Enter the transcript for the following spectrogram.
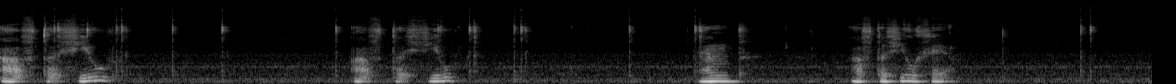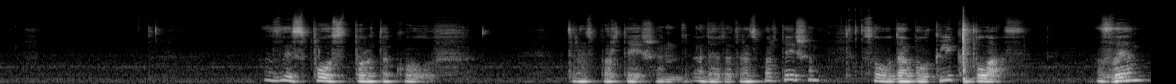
after fill after fill and after fill here. This post protocol of transportation data transportation so double click plus then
